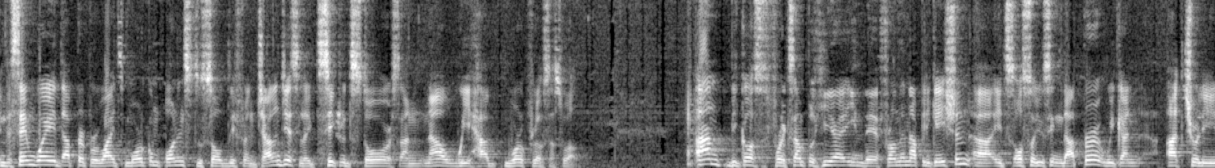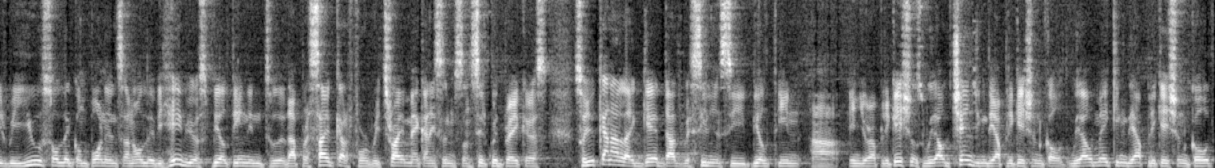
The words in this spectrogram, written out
In the same way, Dapr provides more components to solve different challenges, like secret stores, and now we have workflows as well. And because, for example, here in the front-end application, uh, it's also using Dapr, we can actually reuse all the components and all the behaviors built in into the Dapr sidecar for retry mechanisms and circuit breakers. So you kind of like get that resiliency built in uh, in your applications without changing the application code, without making the application code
